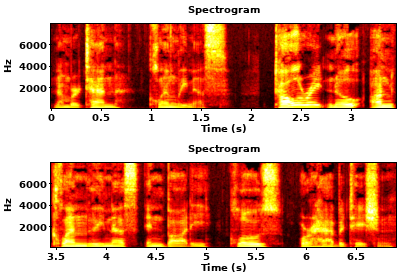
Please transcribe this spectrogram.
Number 10, cleanliness. Tolerate no uncleanliness in body, clothes, or habitation.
